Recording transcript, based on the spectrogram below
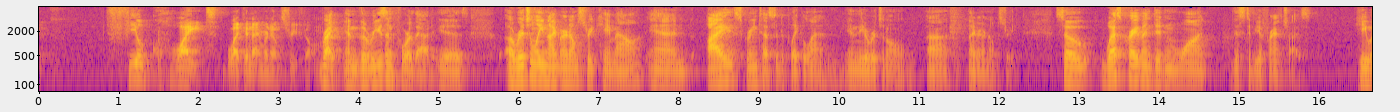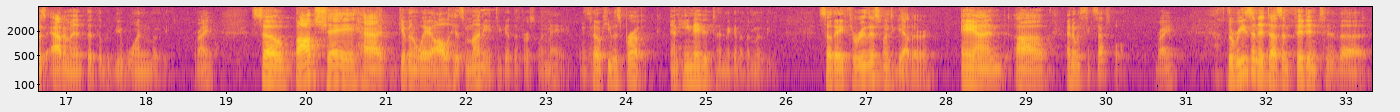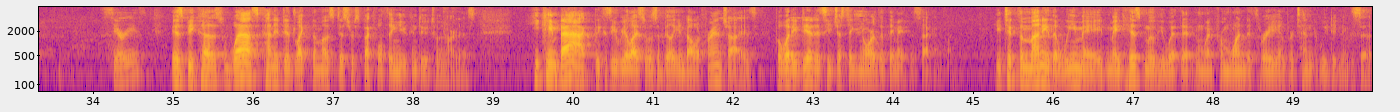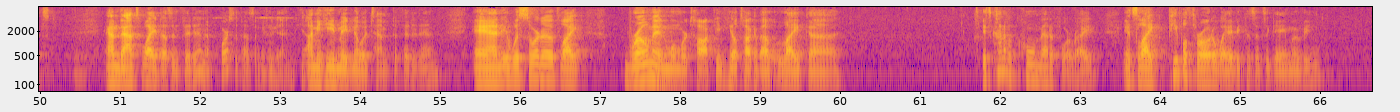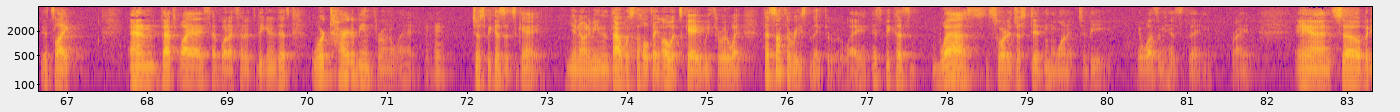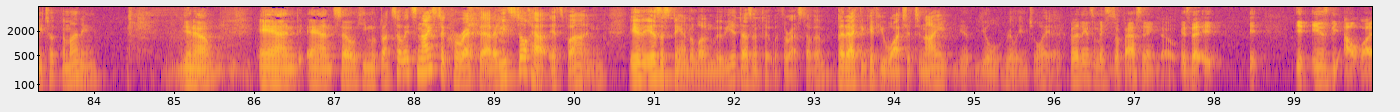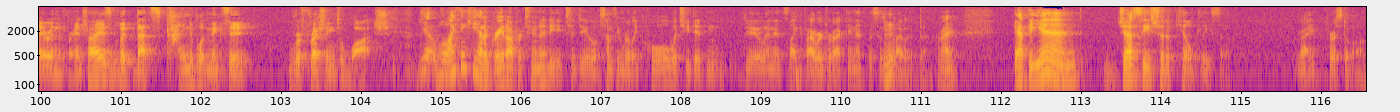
feel quite like a Nightmare on Elm Street film. Right, and the reason for that is originally Nightmare on Elm Street came out, and I screen tested to play Glenn in the original uh, Nightmare on Elm Street. So Wes Craven didn't want this to be a franchise. He was adamant that there would be one movie, right? So Bob Shaye had given away all his money to get the first one made. So he was broke, and he needed to make another movie. So they threw this one together, and uh, and it was successful, right? The reason it doesn't fit into the series is because Wes kind of did like the most disrespectful thing you can do to an artist. He came back because he realized it was a billion dollar franchise, but what he did is he just ignored that they made the second one. He took the money that we made, made his movie with it, and went from one to three and pretended we didn't exist. And that's why it doesn't fit in. Of course, it doesn't fit in. I mean, he made no attempt to fit it in. And it was sort of like Roman, when we're talking, he'll talk about like, uh, it's kind of a cool metaphor, right? It's like people throw it away because it's a gay movie. It's like, and that's why I said what I said at the beginning of this. We're tired of being thrown away mm-hmm. just because it's gay. You know what I mean? That was the whole thing. Oh, it's gay, we threw it away. That's not the reason they threw it away. It's because Wes sort of just didn't want it to be. It wasn't his thing, right? And so, but he took the money, you know, and and so he moved on. So it's nice to correct that. I mean, still have it's fun. It is a standalone movie. It doesn't fit with the rest of them. But I think if you watch it tonight, you, you'll really enjoy it. But I think it's what makes it so fascinating, though, is that it, it, it is the outlier in the franchise, mm-hmm. but that's kind of what makes it refreshing to watch. Yeah, well, I think he had a great opportunity to do something really cool, which he didn't do. And it's like, if I were directing it, this is what mm-hmm. I would have done, right? At the end, Jesse should have killed Lisa, right? First of all.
